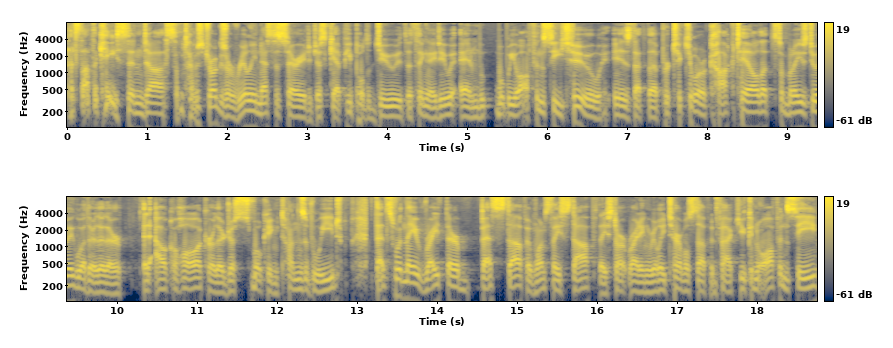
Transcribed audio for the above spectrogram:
that's not the case. And uh, sometimes drugs are really necessary to just get people to do the thing they do. And what we often see too is that the particular cocktail that somebody's doing, whether they're an alcoholic or they're just smoking tons of weed, that's when they write their best stuff. And once they stop, they start writing really terrible stuff. In fact, you can often see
